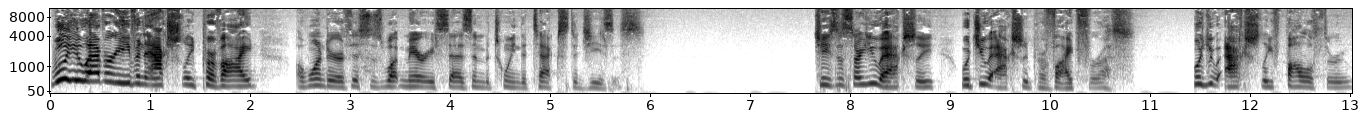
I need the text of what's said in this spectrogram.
will you ever even actually provide? I wonder if this is what Mary says in between the text to Jesus. Jesus, are you actually, would you actually provide for us? Will you actually follow through?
